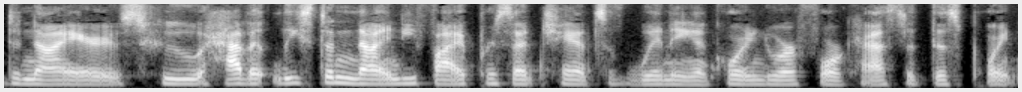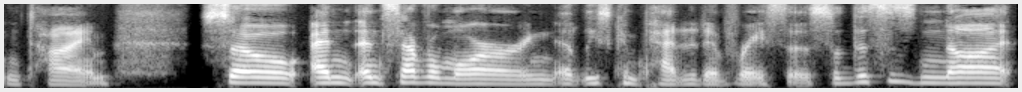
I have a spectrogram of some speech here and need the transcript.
deniers who have at least a 95% chance of winning, according to our forecast at this point in time. So, and, and several more are in at least competitive races. So, this has not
